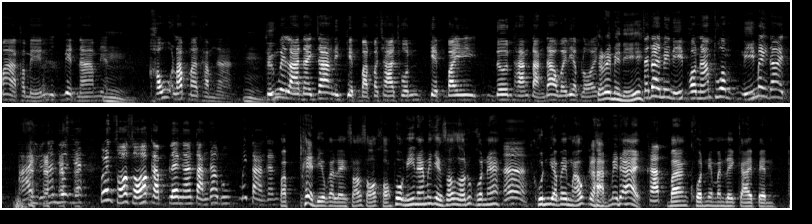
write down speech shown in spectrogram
ม่าเขมรเวียดนามเนี่ยอืม เขารับมาทำงาน อืม ถึงเวลานายจ้างนี่เก็บบัตรประชาชน เก็บใบเดินทางต่างด้าวไว้เรียบร้อย จะได้ไม่หนี จะได้ไม่หนี พอน้ำท่วมหนีไม่ได้ตายอยู่ในนั้นเยอะแยะ เพราะฉะนั้นสสกับแรงงานต่างด้าวดูไม่ต่างกัน ประเภทเดียวกันเลยสสของพวกนี้นะ ไม่ใช่สสทุกคนนะ อ่า คุณอย่าไปเหมากราดไม่ได้ครับบางคนเนี่ยมันเลยกลายเป็นพ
